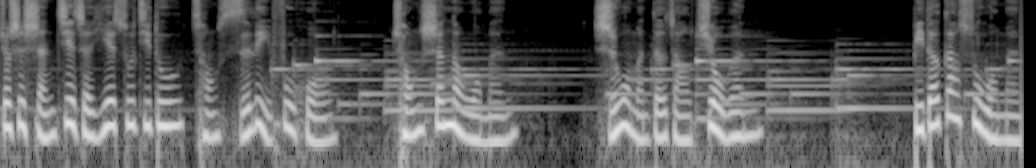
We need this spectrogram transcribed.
就是神借着耶稣基督从死里复活，重生了我们，使我们得着救恩。彼得告诉我们，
